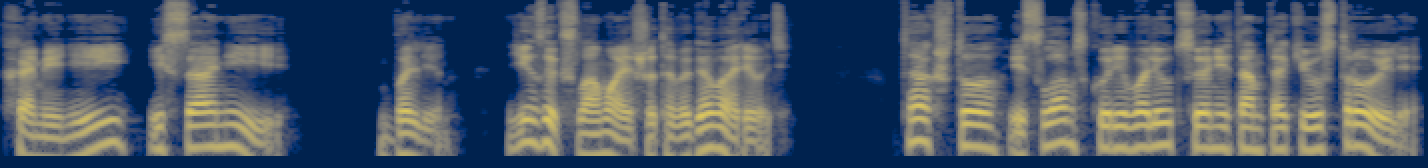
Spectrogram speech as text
Хаминии и Саании. Блин, язык сломаешь это выговаривать. Так что исламскую революцию они там так и устроили.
